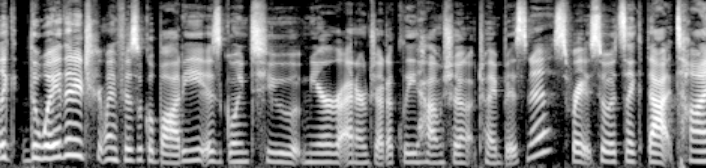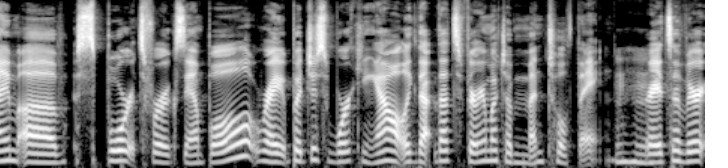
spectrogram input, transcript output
like the way that I treat my physical body is going to mirror energetically how I'm showing up to my business. Right. So it's like that time of sports, for example, right, but just working out like that. That's very much a mental thing, mm-hmm. right? It's a very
